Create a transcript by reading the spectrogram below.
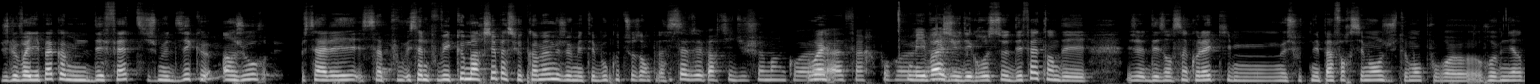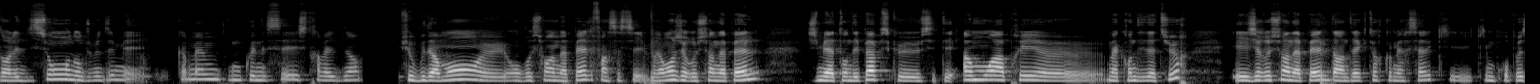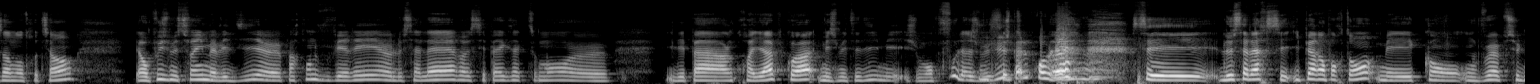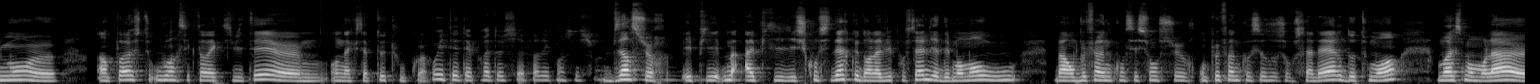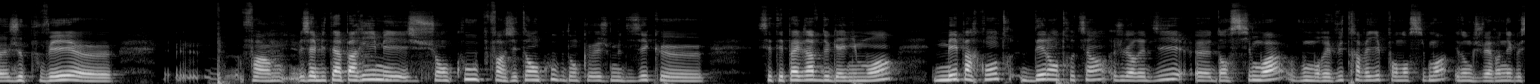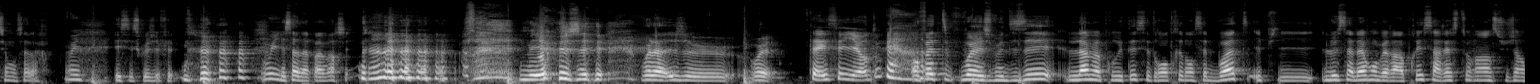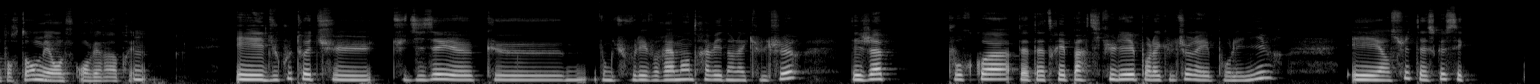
je le voyais pas comme une défaite. Je me disais que un jour ça allait, ça pouvait, ça ne pouvait que marcher parce que quand même je mettais beaucoup de choses en place. Ça faisait partie du chemin quoi, ouais. à faire pour. Euh, Mais voilà, j'ai eu des grosses défaites, hein, des des anciens collègues qui me soutenaient pas forcément justement pour euh, revenir dans l'édition. Donc je me disais mais quand même vous me connaissez, je travaille bien. Puis au bout d'un moment, euh, on reçoit un appel. Enfin, ça c'est vraiment, j'ai reçu un appel. Je m'y attendais pas parce que c'était un mois après euh, ma candidature. Et j'ai reçu un appel d'un directeur commercial qui, qui me proposait un entretien. Et en plus, je me souviens, il m'avait dit, euh, par contre, vous verrez, le salaire, c'est pas exactement, il est pas incroyable, quoi. Mais je m'étais dit, mais je m'en fous là, je veux juste. Pas le problème. c'est le salaire, c'est hyper important, mais quand on veut absolument un poste ou un secteur d'activité, euh, on accepte tout, quoi. Oui, tu étais prête aussi à faire des concessions. Bien sûr. Et puis, et puis, je considère que dans la vie professionnelle, il y a des moments où, bah, on peut faire une concession sur, on peut faire une concession sur le salaire, d'autres moins. Moi, à ce moment-là, euh, je pouvais, euh, enfin, j'habitais à Paris, mais je suis en couple. Enfin, j'étais en couple, donc je me disais que c'était pas grave de gagner moins. Mais par contre, dès l'entretien, je leur ai dit, euh, dans six mois, vous m'aurez vu travailler pendant six mois, et donc je vais renégocier mon salaire. Oui. Et c'est ce que j'ai fait. Oui. Mais ça n'a pas marché. mais j'ai, voilà, je, ouais. T'as essayé en tout cas. En fait, ouais, je me disais, là, ma priorité, c'est de rentrer dans cette boîte, et puis le salaire, on verra après. Ça restera un sujet important, mais on, on verra après. Mm. Et du coup, toi, tu, tu disais euh, que donc tu voulais vraiment travailler dans la culture. Déjà, pourquoi cet attrait particulier pour la culture et pour les livres? Et ensuite, est-ce que c'est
